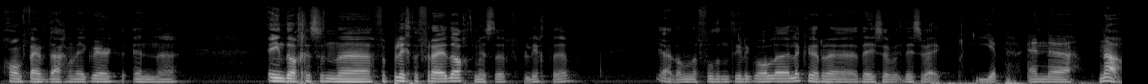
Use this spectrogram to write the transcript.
gewoon vijf dagen een week werkt en één dag is een verplichte vrije dag, tenminste verplichte, ja, dan voelt het natuurlijk wel uh, lekker uh, deze, deze week. Yep. En uh, nou,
